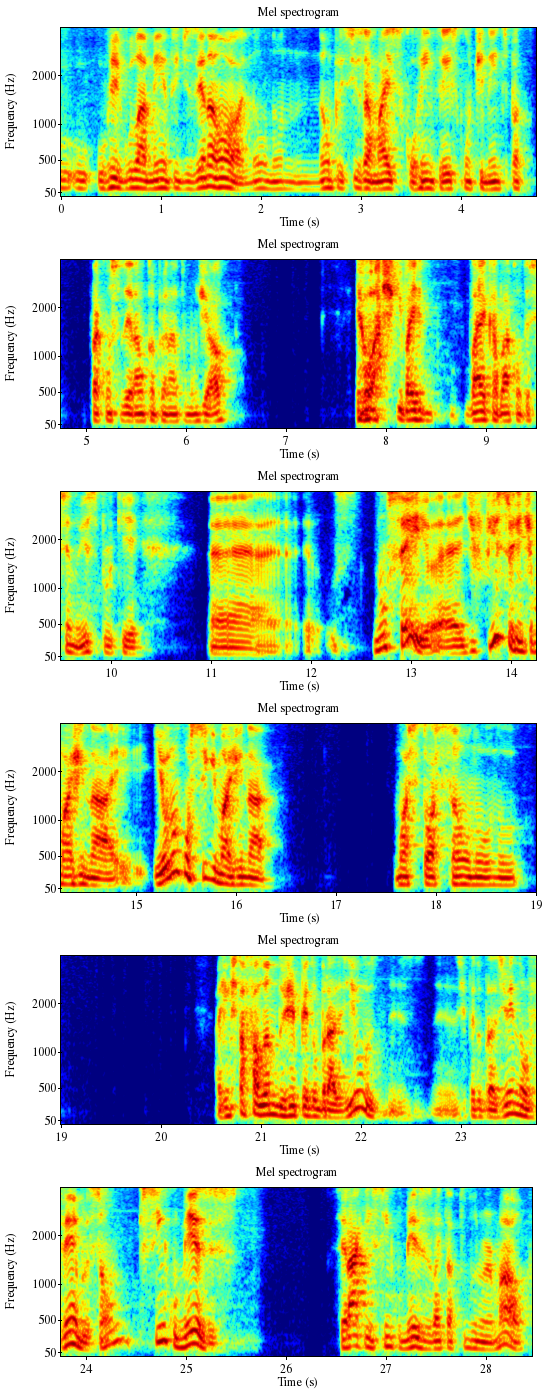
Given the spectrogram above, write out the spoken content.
o, o regulamento e dizer, não, ó, não, não, não precisa mais correr em três continentes para considerar um campeonato mundial. Eu acho que vai, vai acabar acontecendo isso, porque é, não sei, é difícil a gente imaginar. Eu não consigo imaginar uma situação no. no a gente está falando do GP do Brasil, GP do Brasil em novembro, são cinco meses. Será que em cinco meses vai estar tá tudo normal?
